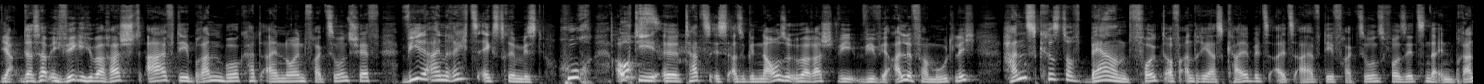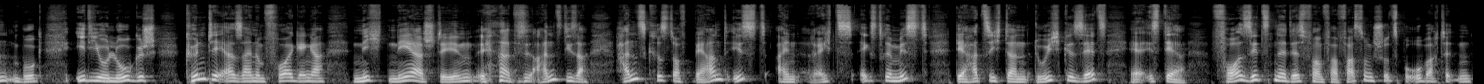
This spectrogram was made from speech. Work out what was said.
Ja, das hat mich wirklich überrascht. AfD Brandenburg hat einen neuen Fraktionschef, wieder ein Rechtsextremist. Huch, auch Ups. die äh, Taz ist also genauso überrascht wie, wie wir alle vermutlich. Hans-Christoph Berndt folgt auf Andreas Kalbitz als AfD-Fraktionsvorsitzender in Brandenburg. Ideologisch könnte er seinem Vorgänger nicht näher stehen. Ja, Hans, dieser Hans-Christoph Berndt ist ein Rechtsextremist. Der hat sich dann durchgesetzt. Er ist der Vorsitzende des vom Verfassungsschutz beobachteten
